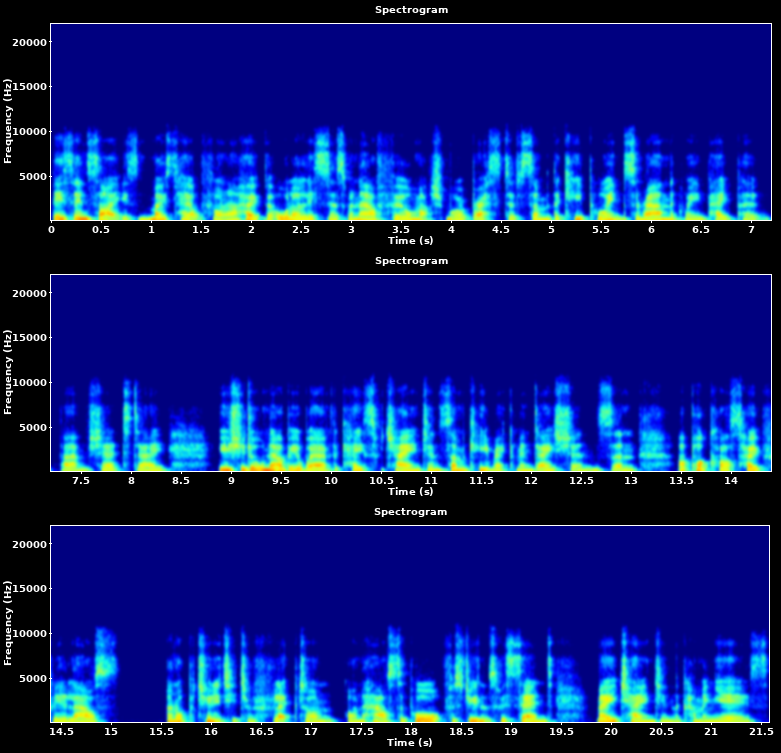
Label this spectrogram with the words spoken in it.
This insight is most helpful and I hope that all our listeners will now feel much more abreast of some of the key points around the Green Paper um, shared today. You should all now be aware of the case for change and some key recommendations. And our podcast hopefully allows an opportunity to reflect on, on how support for students with SEND may change in the coming years.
